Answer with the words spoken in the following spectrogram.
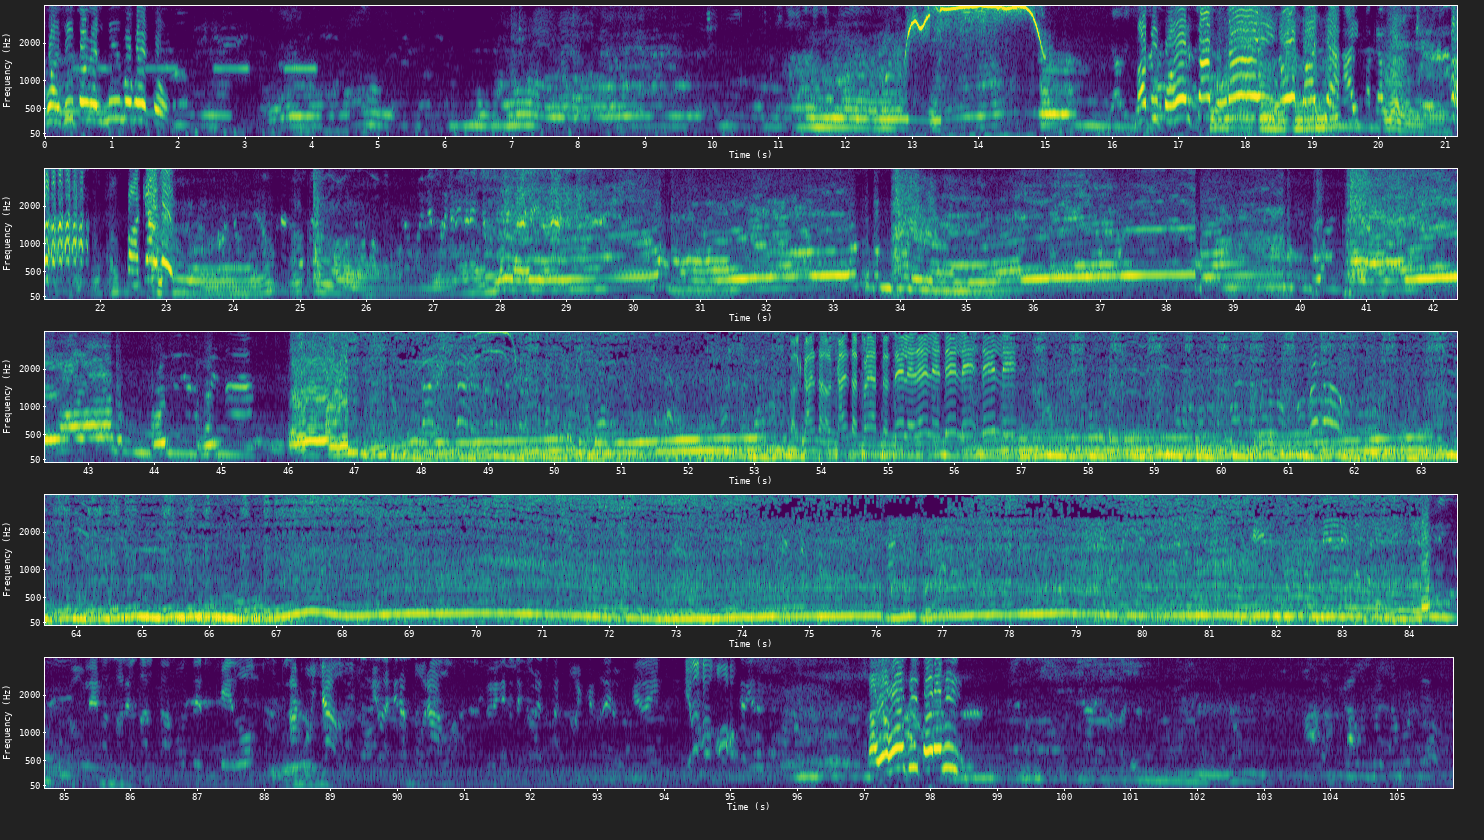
Juancito en el mismo hueco. Papi, poder samurai, no falla. Ay, ¿para qué hablé? ¿Para qué hablé? Alcanza el. Dele, dele, dele, quedó atollado. Quiero decir atorado, pero en ese sector es un atolladero lo que hay. Y ojo, ojo que viene. Salió Juancito, ahora sí.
